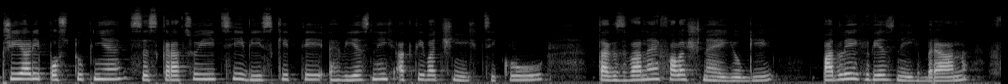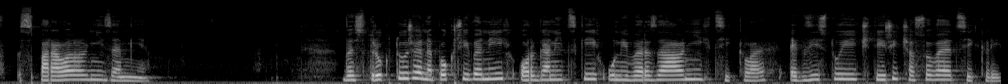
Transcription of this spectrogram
přijali postupně se zkracující výskyty hvězdných aktivačních cyklů, takzvané falešné jugy, padlých hvězdných bran z paralelní země. Ve struktuře nepokřivených organických univerzálních cyklech existují čtyři časové cykly,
